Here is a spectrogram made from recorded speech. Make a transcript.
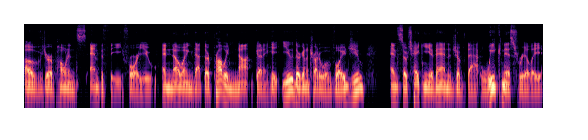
of your opponent's empathy for you and knowing that they're probably not going to hit you. They're going to try to avoid you. And so taking advantage of that weakness, really,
